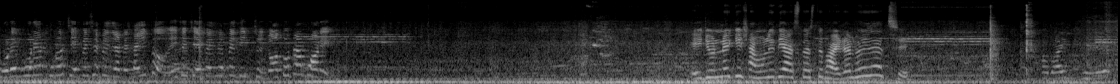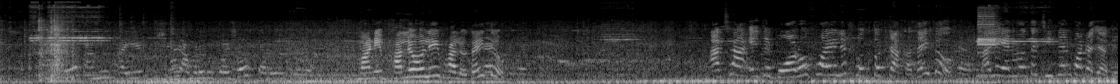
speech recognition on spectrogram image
ভরে ভরে পুরো চেপে চেপে যাবে তাই তো? এই যে চেপে চেপে দিচ্ছ যতটা ভরে। এই জন্যই কি শ্যামলি দিয়ে আস্তে আস্তে ভাইরাল হয়ে যাচ্ছে? সবাই খেয়ে মানে ভালো হলেই ভালো তাই তো? আচ্ছা এই যে বড় ফয়েলে সত্তর টাকা তাই তো? তাহলে এর মধ্যে চিকেন কটা যাবে?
